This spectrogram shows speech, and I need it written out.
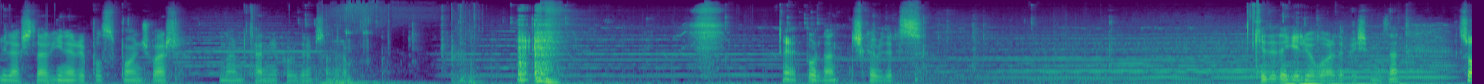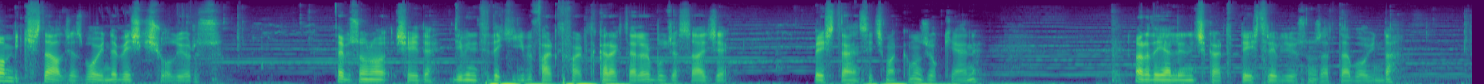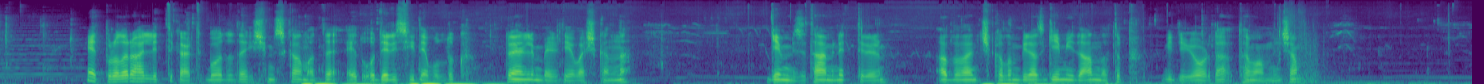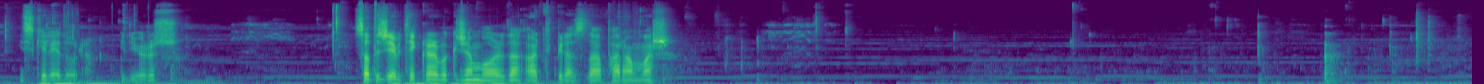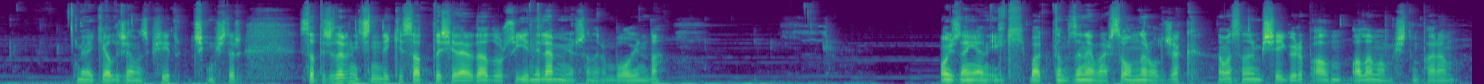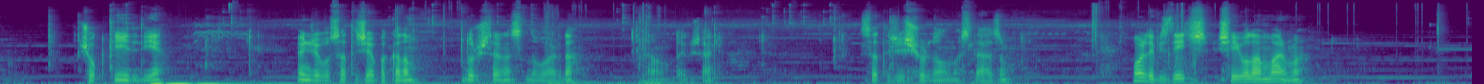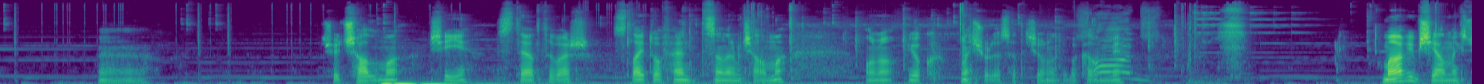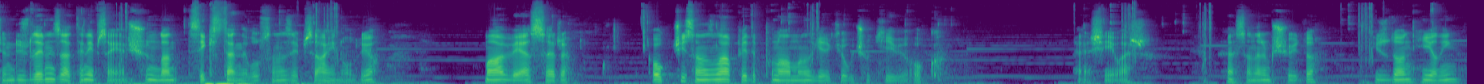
İlaçlar yine Ripple Sponge var. Bundan bir tane yapabilirim sanırım. evet buradan çıkabiliriz. Kedi de geliyor bu arada peşimizden. Son bir kişi daha alacağız. Bu oyunda 5 kişi oluyoruz. Tabi sonra şeyde Divinity'deki gibi farklı farklı karakterler bulacağız. Sadece 5 tane seçim hakkımız yok yani. Arada yerlerini çıkartıp değiştirebiliyorsunuz hatta bu oyunda. Evet buraları hallettik artık. Bu adada işimiz kalmadı. Evet Oderisi'yi de bulduk. Dönelim belediye başkanına. Gemimizi tamir ettirelim. Adadan çıkalım. Biraz gemiyi de anlatıp videoyu orada tamamlayacağım. İskeleye doğru gidiyoruz. Satıcıya bir tekrar bakacağım bu arada. Artık biraz daha param var. Belki alacağımız bir şey çıkmıştır. Satıcıların içindeki sattığı şeyler daha doğrusu yenilenmiyor sanırım bu oyunda. O yüzden yani ilk baktığımızda ne varsa onlar olacak. Ama sanırım bir şey görüp al alamamıştım param çok değil diye. Önce bu satıcıya bakalım. Duruşları nasıldı bu arada? Tamam da güzel. Satıcı şurada olması lazım. Bu arada bizde hiç şey olan var mı? Ee, şöyle çalma şeyi. Stealth'ı var. Sleight of hand sanırım çalma. Onu yok. Ha, şurada satıcı ona da bakalım bir. Mavi bir şey almak istiyorum. Düzlerin zaten hepsi aynı. Şundan 8 tane de bulsanız hepsi aynı oluyor. Mavi veya sarı. Okçuysanız ne yap edip bunu almanız gerekiyor. Bu çok iyi bir ok. Her şey var. Ha, sanırım şuydu. %10 healing.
